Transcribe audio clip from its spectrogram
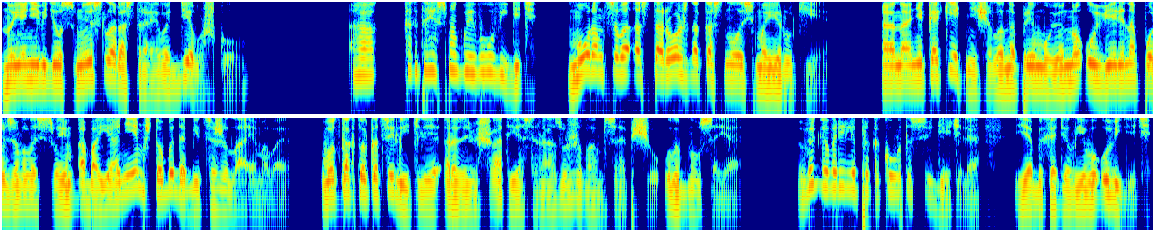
но я не видел смысла расстраивать девушку». «А когда я смогу его увидеть?» Муромцева осторожно коснулась моей руки. Она не кокетничала напрямую, но уверенно пользовалась своим обаянием, чтобы добиться желаемого. «Вот как только целители разрешат, я сразу же вам сообщу», — улыбнулся я. «Вы говорили про какого-то свидетеля. Я бы хотел его увидеть».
